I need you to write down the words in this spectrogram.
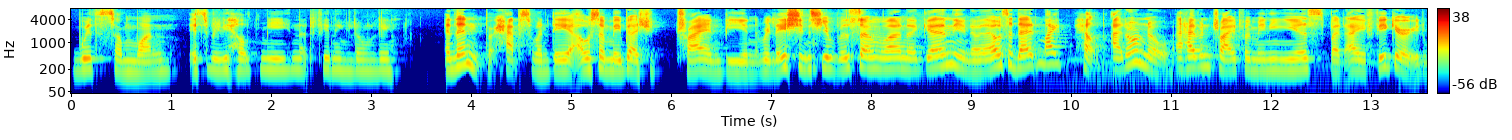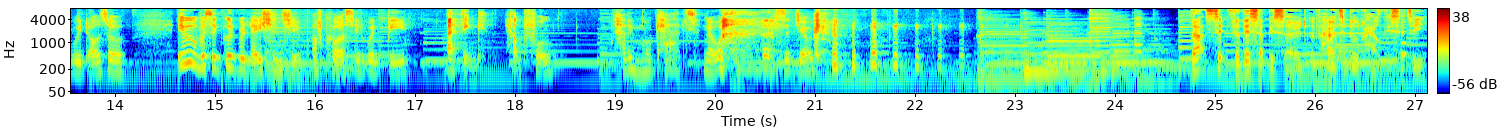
with someone, it's really helped me not feeling lonely. And then perhaps one day also maybe I should try and be in a relationship with someone again, you know. Also that might help. I don't know. I haven't tried for many years, but I figure it would also if it was a good relationship, of course, it would be, I think, helpful. Having more cats. No, that's a joke. that's it for this episode of How to Build a Healthy City.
